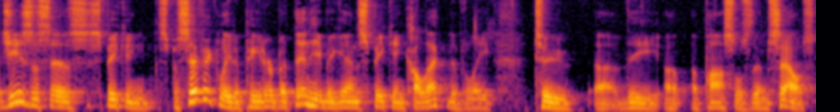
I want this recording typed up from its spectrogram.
Jesus is speaking specifically to Peter, but then he begins speaking collectively to uh, the uh, apostles themselves.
